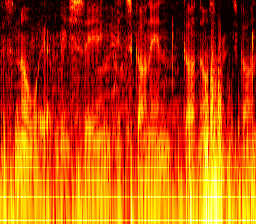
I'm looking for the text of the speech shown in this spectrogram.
There's no way of me seeing it's gone in. God knows where it's gone.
